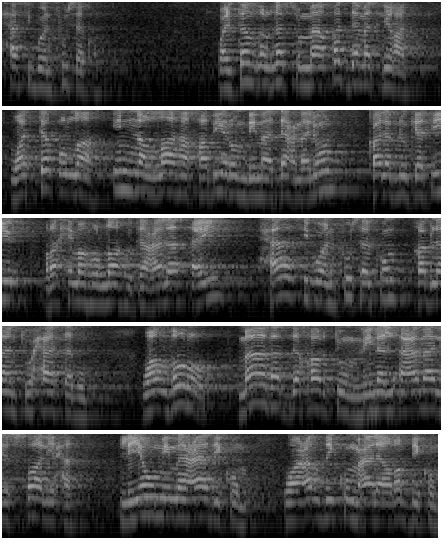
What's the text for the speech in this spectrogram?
حاسبوا أنفسكم. ولتنظر نفس ما قدمت لغد. واتقوا الله إن الله خبير بما تعملون. قال ابن كثير رحمه الله تعالى أي حاسبوا أنفسكم قبل أن تحاسبوا. وانظروا ماذا ادخرتم من الأعمال الصالحة ليوم معادكم وعرضكم على ربكم.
